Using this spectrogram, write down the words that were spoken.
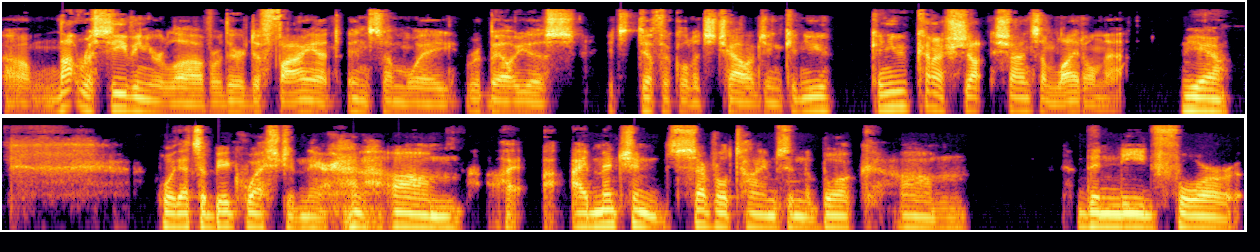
um, not receiving your love or they're defiant in some way, rebellious? It's difficult. It's challenging. Can you, can you kind of sh- shine some light on that? Yeah. Boy, that's a big question there. um, I, I mentioned several times in the book, um, the need for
